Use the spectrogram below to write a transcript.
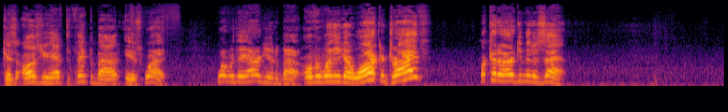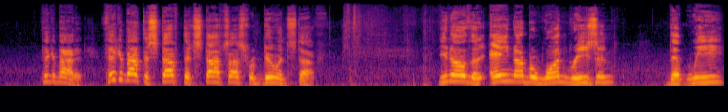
Because all you have to think about is what? What were they arguing about? Over whether you're going to walk or drive? What kind of argument is that? Think about it. Think about the stuff that stops us from doing stuff. You know, the A number one reason that we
